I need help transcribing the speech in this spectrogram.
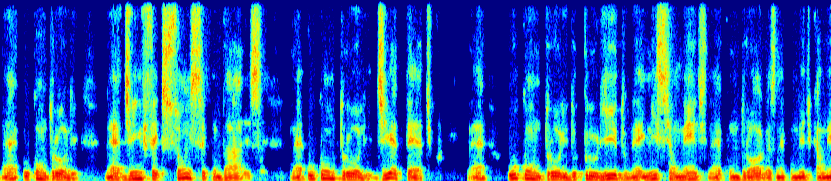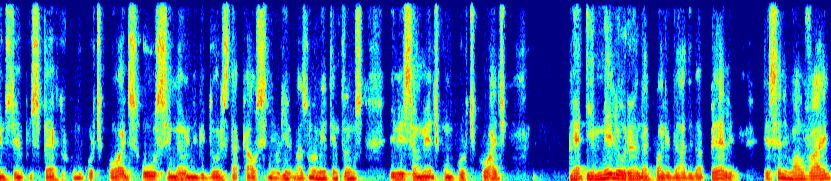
né, o controle né, de infecções secundárias, né, o controle dietético, né, o controle do prurido, né, inicialmente né, com drogas, com medicamentos de amplo espectro, como corticoides, ou se não, inibidores da calcineurina, mas normalmente entramos inicialmente com corticoide, e melhorando a qualidade da pele, esse animal vai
